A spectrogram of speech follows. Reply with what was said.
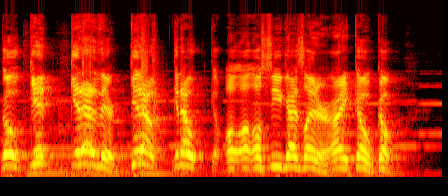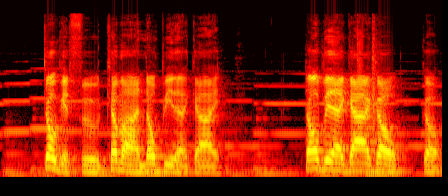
Go, get, get out of there. Get out, get out. I'll, I'll see you guys later. All right, go, go. Go get food. Come on, don't be that guy. Don't be that guy. Go, go.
